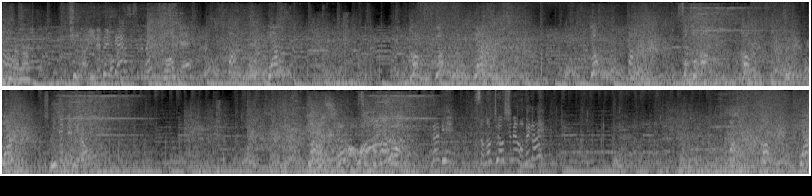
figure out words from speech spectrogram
敵だな。気合い入れていけ。かっやっ受けてみろよしパワーアップだナディその調子でお願いはっはっやっ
